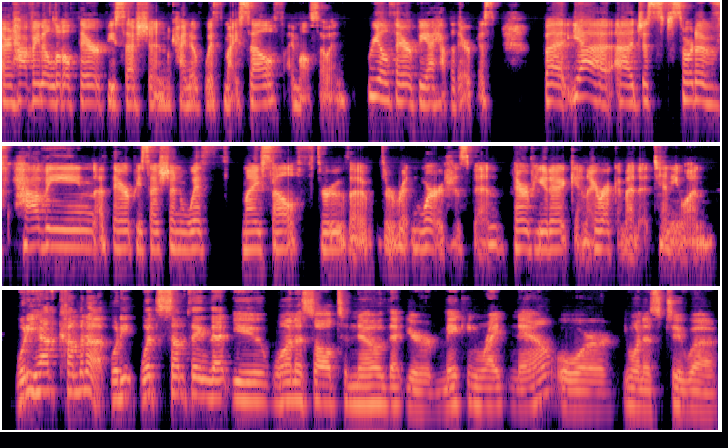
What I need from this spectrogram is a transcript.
or having a little therapy session kind of with myself. I'm also in real therapy. I have a therapist. But yeah, uh, just sort of having a therapy session with myself through the, the written word has been therapeutic and I recommend it to anyone. What do you have coming up? What do you, what's something that you want us all to know that you're making right now or you want us to uh,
